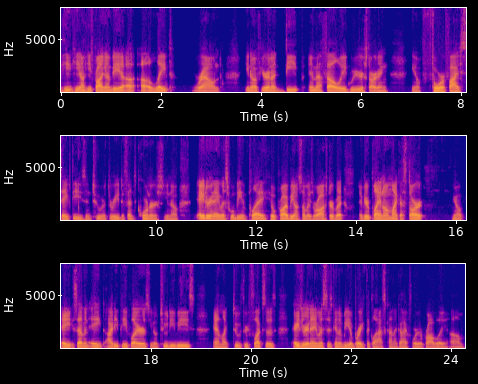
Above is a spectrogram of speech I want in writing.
He, he you know he's probably going to be a, a late round. You know if you're in a deep MFL league where you're starting you know, four or five safeties and two or three defense corners. You know, Adrian Amos will be in play. He'll probably be on somebody's roster. But if you're playing on like a start, you know, eight, seven, eight IDP players, you know, two DBs and like two, or three flexes, Adrian Amos is going to be a break the glass kind of guy for you, probably. Um,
